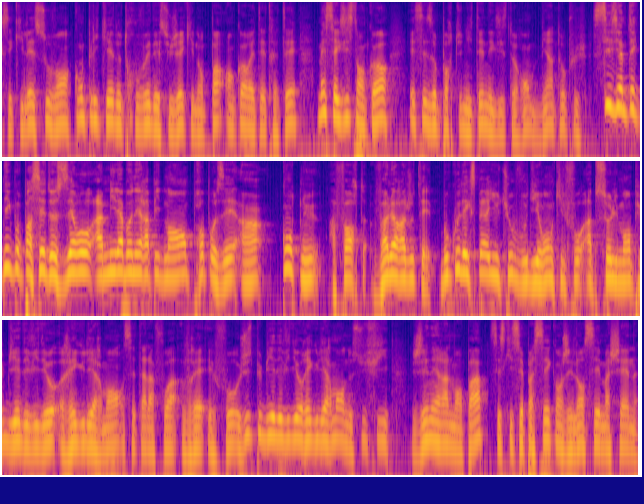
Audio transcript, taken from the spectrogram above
c'est qu'il est souvent compliqué de trouver des sujets qui n'ont pas encore été traités, mais ça existe encore et ces opportunités n'existeront bientôt plus. Sixième technique pour passer de 0 à 1000 abonnés rapidement, proposer un Contenu à forte valeur ajoutée. Beaucoup d'experts YouTube vous diront qu'il faut absolument publier des vidéos régulièrement. C'est à la fois vrai et faux. Juste publier des vidéos régulièrement ne suffit Généralement pas. C'est ce qui s'est passé quand j'ai lancé ma chaîne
